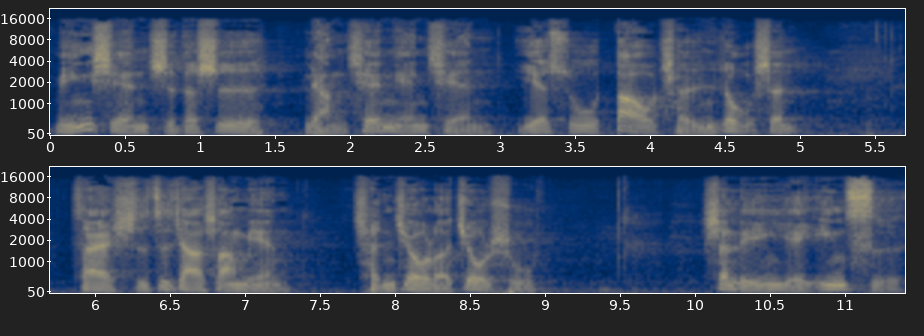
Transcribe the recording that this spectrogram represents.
明显指的是两千年前耶稣道成肉身，在十字架上面。成就了救赎，圣灵也因此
